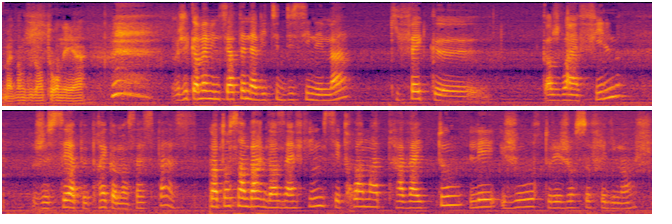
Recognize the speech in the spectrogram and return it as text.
Et maintenant que vous en tournez un? J'ai quand même une certaine habitude du cinéma qui fait que quand je vois un film, je sais à peu près comment ça se passe. Quand on s'embarque dans un film, c'est trois mois de travail tous les jours, tous les jours sauf le dimanche.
